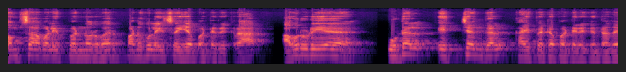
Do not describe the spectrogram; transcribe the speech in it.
வம்சாவளி பெண்ணொருவர் படுகொலை செய்யப்பட்டிருக்கிறார். அவருடைய உடல் எச்சங்கள் கைப்பற்றப்பட்டிருக்கின்றது.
